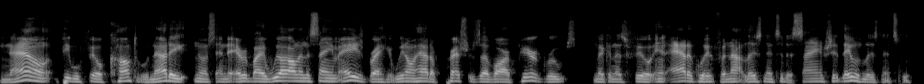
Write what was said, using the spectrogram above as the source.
now people feel comfortable. Now they, you know, I'm saying that everybody, we're all in the same age bracket. We don't have the pressures of our peer groups making us feel inadequate for not listening to the same shit they was listening to.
